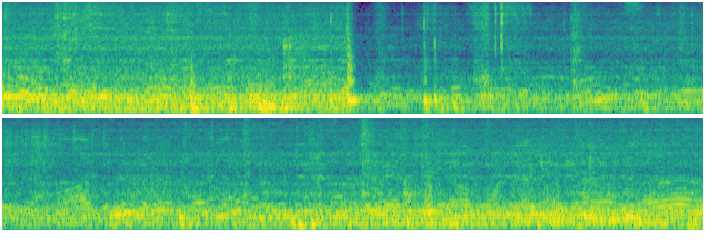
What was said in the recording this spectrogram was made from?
Thank you.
